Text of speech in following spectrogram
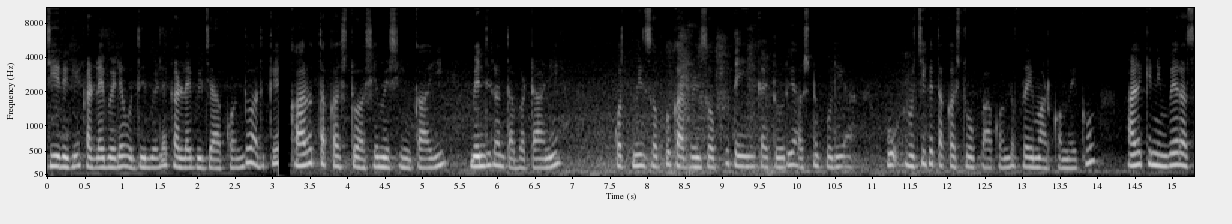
ಜೀರಿಗೆ, ಕಡಲೆಬೇಳೆ, ಉದ್ದಿನಬೇಳೆ ಕಡಲೆ ಬೀಜ ಹಾಕ್ಕೊಂಡು ಅದಕ್ಕೆ ಖಾರದ ತಕ್ಕಷ್ಟು ಹಸಿಮೆಣಸಿನ್ಕಾಯಿ, ಬೆಂದಿರೋಂಥ ಬಟಾಣಿ, ಕೊತ್ತಂಬರಿ ಸೊಪ್ಪು, ಕರ್ಬೇವಿನ ಸೊಪ್ಪು, ತೆಂಗಿನಕಾಯಿ ತುರಿ ಅರಿಶಿನ ಪುಡಿ ರುಚಿಗೆ ತಕ್ಕಷ್ಟು ಉಪ್ಪು ಹಾಕ್ಕೊಂಡು ಫ್ರೈ ಮಾಡ್ಕೊಬೇಕು ಅದಕ್ಕೆ ನಿಂಬೆ ರಸ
